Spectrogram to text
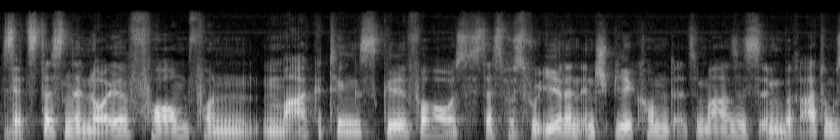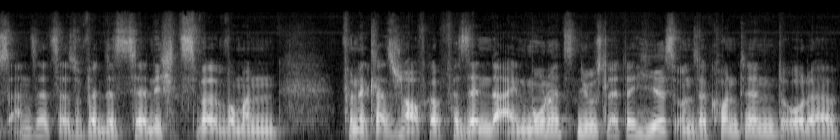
Setzt das eine neue Form von Marketing-Skill voraus? Ist das, was wo ihr dann ins Spiel kommt als Masis im Beratungsansatz? Also das ist ja nichts, wo man von der klassischen Aufgabe versende einen Monats-Newsletter, hier ist unser Content oder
